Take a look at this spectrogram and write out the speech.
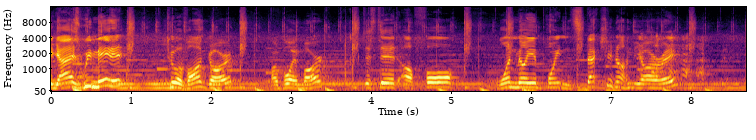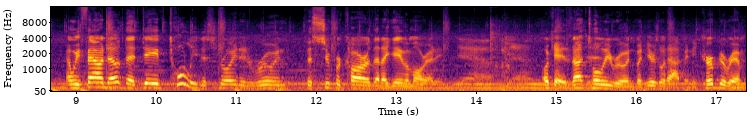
Hey guys, we made it to Avant-Garde. Our boy Mark just did a full 1 million point inspection on the R8. and we found out that Dave totally destroyed and ruined the supercar that I gave him already. Yeah, yeah. Okay, it's not totally ruined, but here's what happened. He curbed a rim.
